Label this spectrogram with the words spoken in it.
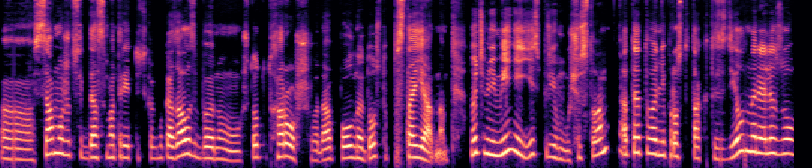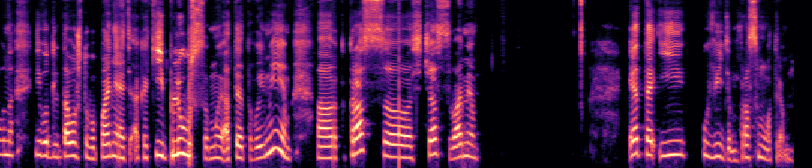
сам может всегда смотреть. То есть, как бы казалось бы, ну, что тут хорошего, да, полный доступ постоянно. Но, тем не менее, есть преимущества от этого, не просто так это сделано, реализовано. И вот для того, чтобы понять, а какие плюсы мы от этого имеем, а, как раз а, сейчас с вами это и увидим, просмотрим.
